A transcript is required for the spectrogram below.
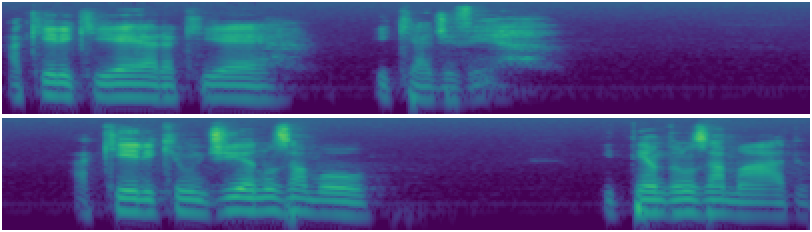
aquele que era, que é e que há de vir. Aquele que um dia nos amou e, tendo nos amado,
